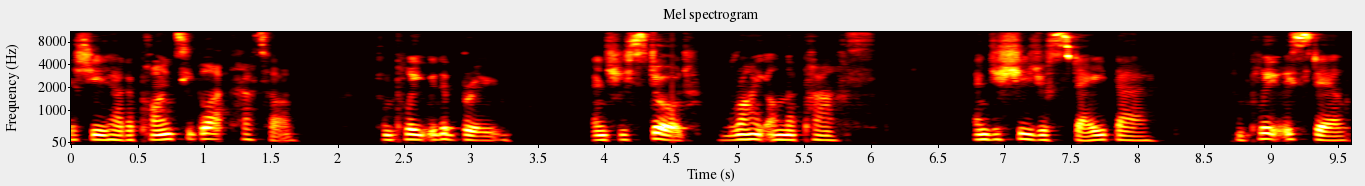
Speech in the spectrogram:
as she had a pointy black hat on, complete with a broom, and she stood right on the path, and she just stayed there, completely still,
